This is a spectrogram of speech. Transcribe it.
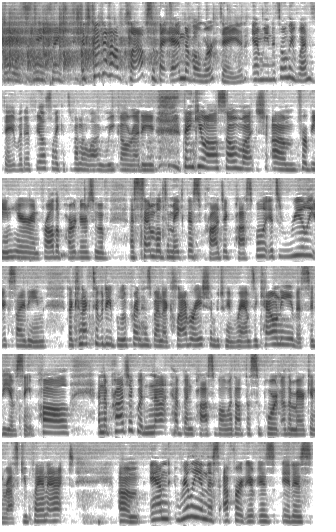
Thanks, thanks, thanks. It's good to have claps at the end of a workday. I mean, it's only Wednesday, but it feels like it's been a long week already. Thank you all so much um, for being here and for all the partners who have assembled to make this project possible. It's really exciting. The Connectivity Blueprint has been a collaboration between Ramsey County, the City of St. Paul, and the project would not have been possible without the support of the American Rescue Plan Act. Um, and really in this effort, it is, it is,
